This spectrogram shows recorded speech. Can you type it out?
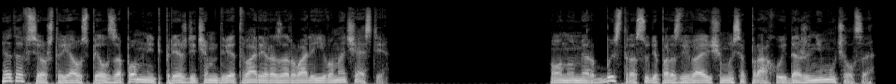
Это все, что я успел запомнить, прежде чем две твари разорвали его на части. Он умер быстро, судя по развивающемуся праху, и даже не мучился.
